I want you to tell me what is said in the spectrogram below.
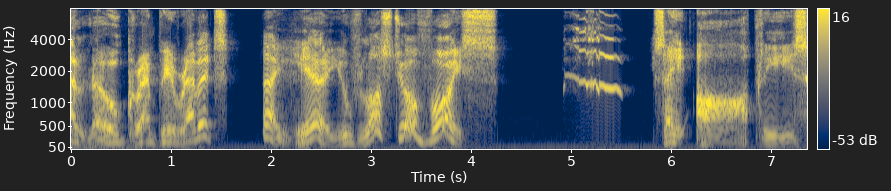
Hello, Grampy Rabbit. I hear you've lost your voice. Say ah, please.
